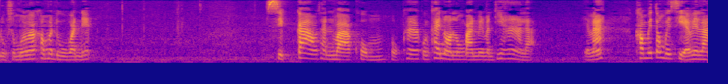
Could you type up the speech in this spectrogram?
ลูกสมมติว่าเขามาดูวันเนี้ย สิบเก้าธันวาคมหกห้าคนไข้นอนโรงพยาบาลเป็นวันที่ห้าละเห็นไหมเขาไม่ต้องไปเสียเวลา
